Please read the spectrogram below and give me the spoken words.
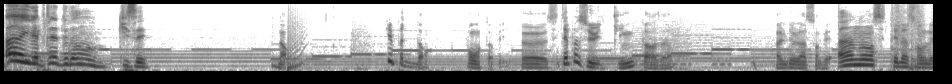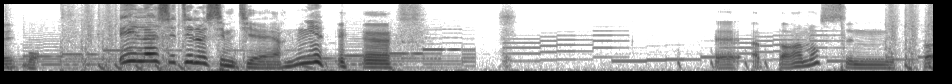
Ah, il est peut-être dedans. Qui c'est Non. Il est pas dedans. Bon, tant pis. Euh, c'était pas celui de King par hasard? Le de l'assemblée. Ah non, c'était l'assemblée. Bon. Et là, c'était le cimetière. euh, apparemment, ce n'est pas.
